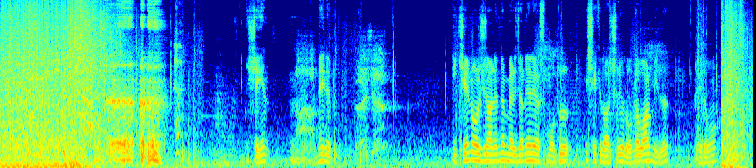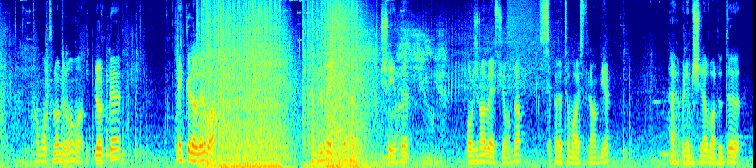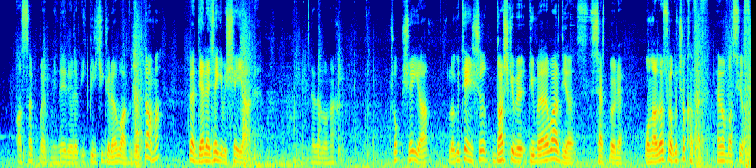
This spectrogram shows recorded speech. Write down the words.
Şeyin hmm, neydi? İki'nin orijinalinde Mercenarius modu bir şekilde açılıyordu. Onda var mıydı? Neydi o? Tam hatırlamıyorum ama 4'te ek görevleri var. Hem remake'inde hem şeyinde orijinal versiyonda Separate Wise falan diye. Heh öyle bir şeyler vardı. The Asakment mi neydi öyle ilk bir iki görev vardı 4'te ama böyle DLC gibi şey yani. Ne der ona? Çok şey ya. Logitech'in şu daş gibi düğmeleri vardı ya sert böyle. Onlardan sonra bu çok hafif. Hemen basıyorsun.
